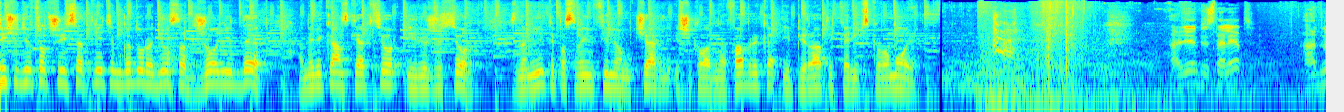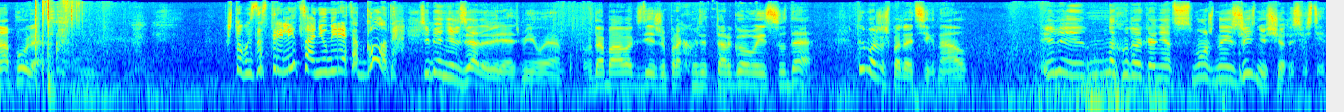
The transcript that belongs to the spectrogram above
1963 году родился Джонни Депп, американский актер и режиссер, знаменитый по своим фильмам «Чарли и шоколадная фабрика» и «Пираты Карибского моря». Один пистолет, одна пуля. чтобы застрелиться, а не умереть от голода. Тебе нельзя доверять, милая. Вдобавок, здесь же проходят торговые суда. Ты можешь подать сигнал. Или, на худой конец, можно и с жизнью счеты свести.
